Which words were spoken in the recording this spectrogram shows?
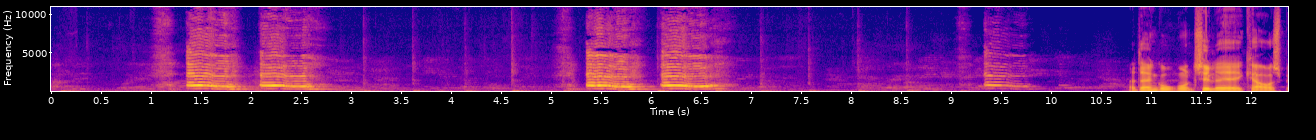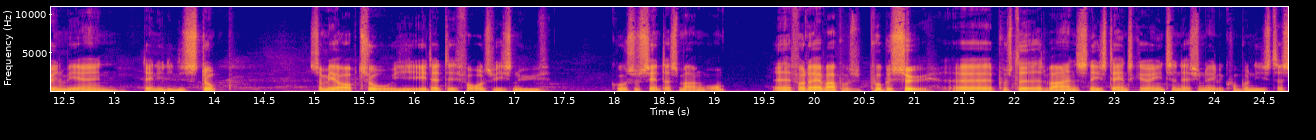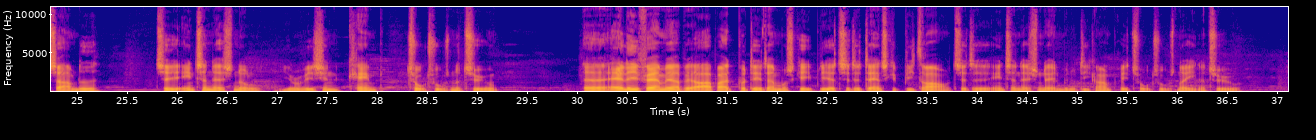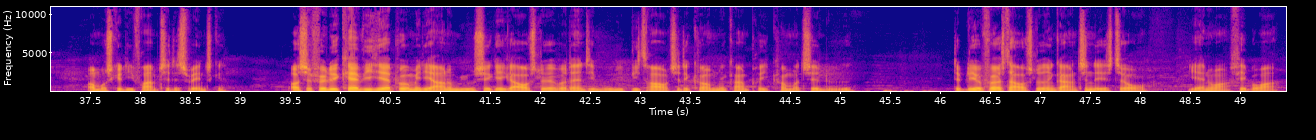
Og der er en god grund til, at jeg ikke kan afspille mere end denne lille stump, som jeg optog i et af det forholdsvis nye kursuscenters mange rum. Øh, for da jeg var på, på besøg øh, på stedet, var en snes danske og internationale komponister samlet til International Eurovision Camp 2020. Øh, alle i færd med at arbejde på det, der måske bliver til det danske bidrag til det internationale Melodi Grand Prix 2021. Og måske lige frem til det svenske. Og selvfølgelig kan vi her på Mediano Music ikke afsløre, hvordan de mulige bidrag til det kommende Grand Prix kommer til at lyde. Det bliver jo først afsløret en gang til næste år, januar-februar.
